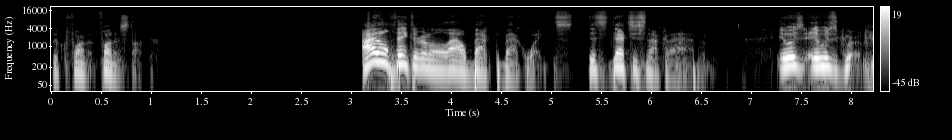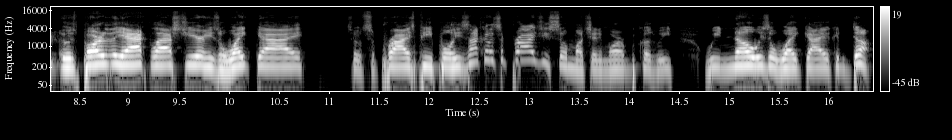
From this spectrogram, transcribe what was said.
the fun, funnest dunker. I don't think they're going to allow back-to-back whites. This that's just not going to happen. It was it was it was part of the act last year. He's a white guy, so it surprised people. He's not going to surprise you so much anymore because we we know he's a white guy who can dunk.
